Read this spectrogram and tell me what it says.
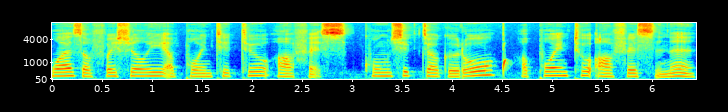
was officially appointed to office. 공식적으로 appoint to office는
